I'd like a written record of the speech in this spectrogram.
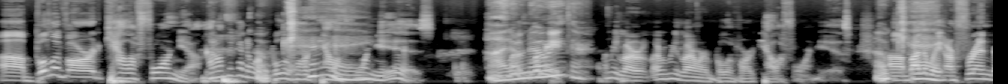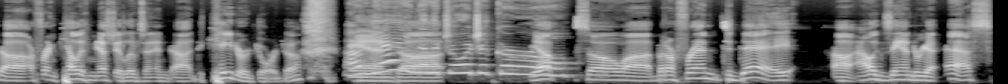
uh, Boulevard, California. I don't think I know where Boulevard, California is. I don't Let- let know me- either. Let me learn. Let me learn where Boulevard, California is. Okay. Uh, by the way, our friend, uh, our friend Kelly from yesterday lives in, in uh, Decatur, Georgia. oh, and, yay, uh, another Georgia girl. Yep. So, uh, but our friend today, uh, Alexandria S,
